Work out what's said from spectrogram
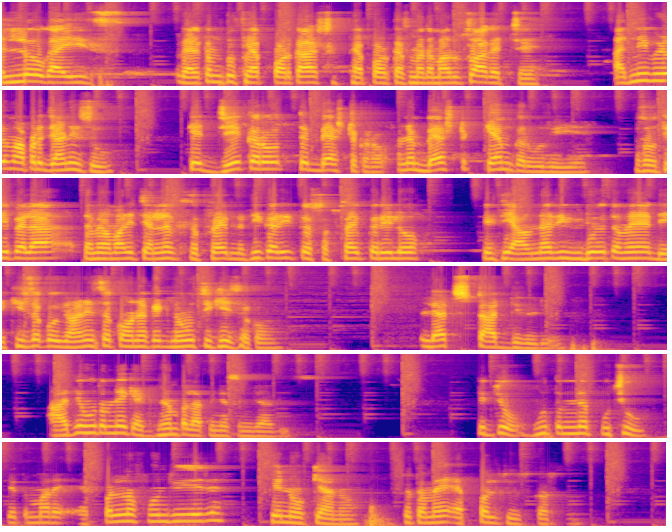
Hello guys welcome to fab podcast fab પોડકાસ્ટમાં તમારું સ્વાગત છે. આજની વિડીયોમાં આપણે જાણીશું કે જે કરો તે બેસ્ટ કરો અને બેસ્ટ કેમ કરવું જોઈએ. સૌથી પહેલાં તમે અમારી ચેનલ સબસ્ક્રાઈબ નથી કરી, તો સબસ્ક્રાઈબ કરી લો. જેથી આવનારી વીડિયો તમે દેખી શકો, જાણી શકો અને કંઈક નવું શીખી શકો. લેટ સ્ટાર્ટ ધી વીડિયો આજે હું તમને એક એક્ઝામ્પલ આપીને સમજાવીશ. કે જો હું તમને પૂછું કે તમારે એપલનો ફોન જોઈએ છે કે નોકિયાનો તો તમે એપલ ચૂઝ કરશો.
